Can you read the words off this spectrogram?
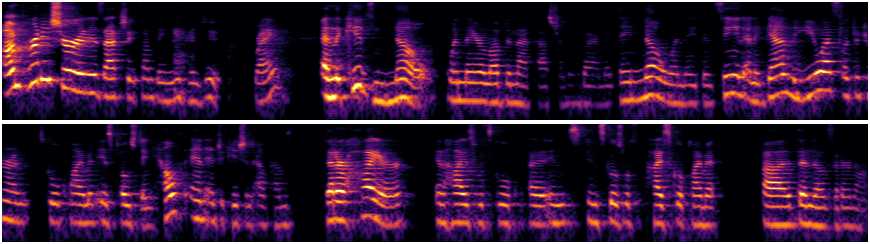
I'm pretty sure it is actually something you can do, right? And the kids know when they are loved in that classroom environment. They know when they've been seen. And again, the US literature on school climate is posting health and education outcomes that are higher in highs with school, uh, in, in schools with high school climate uh, than those that are not.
